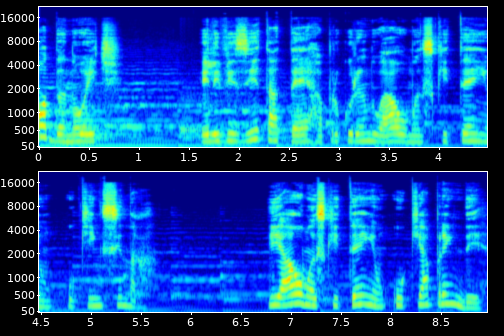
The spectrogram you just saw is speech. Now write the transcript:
Toda noite, ele visita a Terra procurando almas que tenham o que ensinar e almas que tenham o que aprender.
